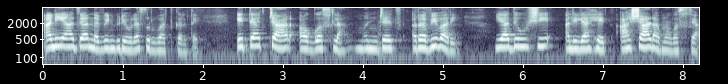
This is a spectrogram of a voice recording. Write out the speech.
आणि आज या नवीन व्हिडिओला सुरुवात करते. येत्या चार ऑगस्टला म्हणजेच रविवारी या दिवशी आलेल्या आहेत आषाढ अमावस्या.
